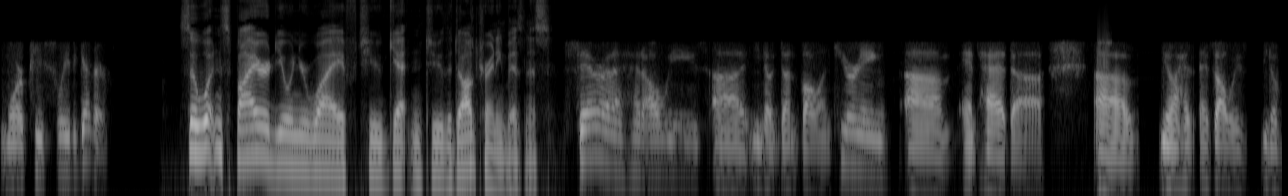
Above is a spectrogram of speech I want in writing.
more peacefully together. So, what inspired you and your wife to get into the dog training business? Sarah had always, uh, you know, done volunteering um, and had, uh, uh, you know, has, has always, you know,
